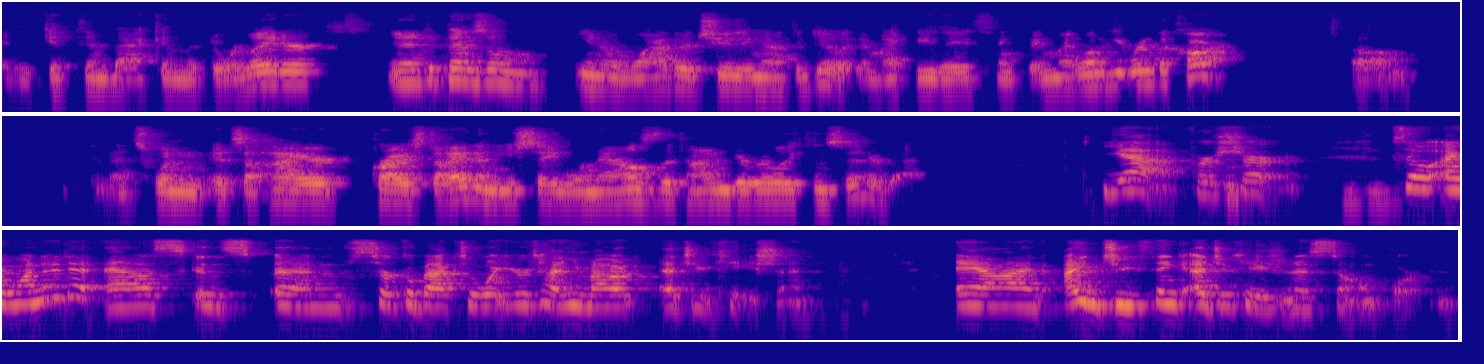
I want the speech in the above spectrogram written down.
and get them back in the door later. And it depends on, you know, why they're choosing not to do it. It might be they think they might want to get rid of the car. Um, and that's when it's a higher priced item. You say, well, now's the time to really consider that. Yeah, for sure. Mm-hmm. So I wanted to ask and, and circle back to what you're talking about education. And I do think education is so important.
